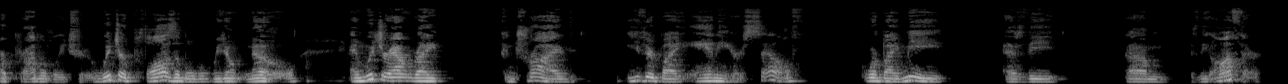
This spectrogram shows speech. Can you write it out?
are probably true? Which are plausible but we don't know? And which are outright contrived either by Annie herself or by me as the um, as the author.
